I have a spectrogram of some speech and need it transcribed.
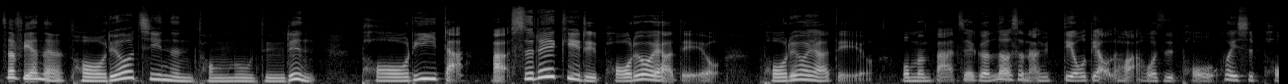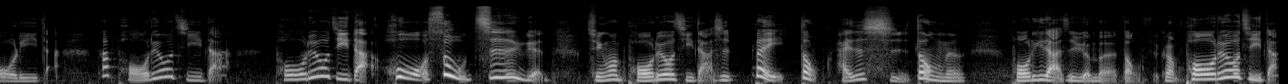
这边呢，버려지는动物들은버리다啊，쓰레기를버려야돼요버려야돼요 我们把这个垃圾拿去丢掉的话，或是婆会是婆里达，那婆溜吉达，婆溜吉达火速支援，请问婆溜吉达是被动还是使动呢？婆里达是原本的动词，可能婆溜吉达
